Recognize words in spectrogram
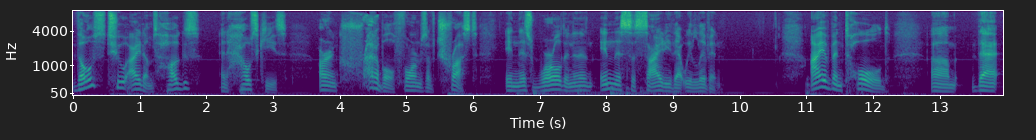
Those two items, hugs and house keys, are incredible forms of trust in this world and in, in this society that we live in. I have been told um, that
